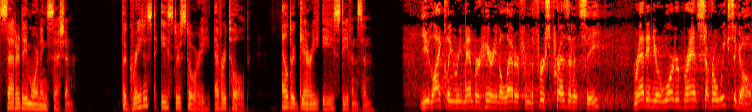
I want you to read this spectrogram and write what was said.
Saturday morning session. The greatest Easter story ever told. Elder Gary E. Stevenson. You likely remember hearing a letter from the First Presidency read in your ward or branch several weeks ago.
